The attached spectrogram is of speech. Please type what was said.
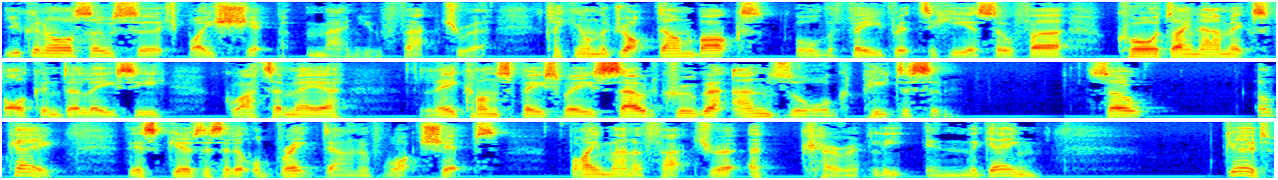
you can also search by ship manufacturer. Clicking on the drop down box, all the favourites are here so far Core Dynamics, Faulcon DeLacy, Gutamaya, Lakon Spaceways, Saud Kruger, and Zorgon Peterson. So, okay, this gives us a little breakdown of what ships by manufacturer are currently in the game. Good.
